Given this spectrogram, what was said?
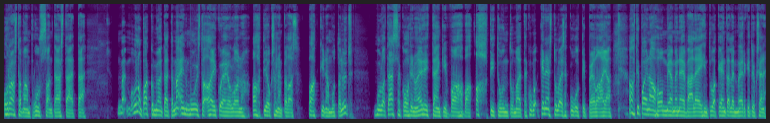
orastavan plussan tästä, että mä, mun on pakko myöntää, että mä en muista aikoja, jolloin Ahti Oksanen pelasi pakkina, mutta nyt – mulla tässä kohdin on erittäinkin vahva ahtituntuma, että kuka, kenestä tulee se kulttipelaaja. Ahti painaa hommia, menee väleihin, tuo kentälle merkityksen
